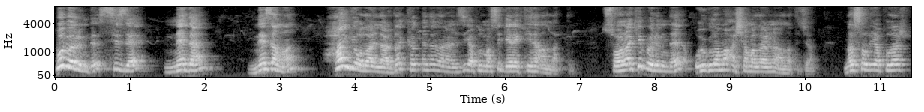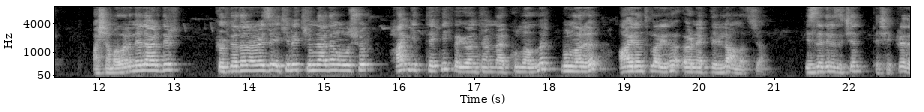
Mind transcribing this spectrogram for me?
Bu bölümde size neden, ne zaman, hangi olaylarda kök neden analizi yapılması gerektiğini anlattım. Sonraki bölümde uygulama aşamalarını anlatacağım. Nasıl yapılır, aşamaları nelerdir, kök neden analizi ekibi kimlerden oluşur, hangi teknik ve yöntemler kullanılır bunları ayrıntılarıyla, örnekleriyle anlatacağım. İzlediğiniz için teşekkür ederim.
